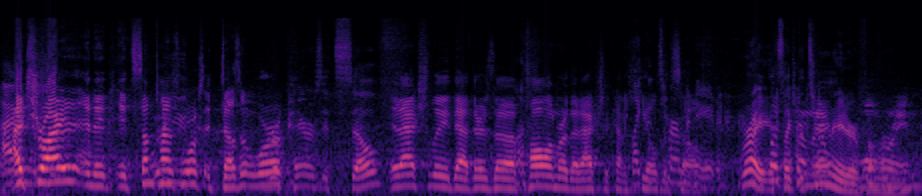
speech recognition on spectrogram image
I Actually- tried it, and it, it sometimes you- works. It doesn't work. Repairs itself? It actually that there's a Less- polymer that actually kind of like the heals itself. Terminator. right. Like it's like the the Terminator, Terminator, phone. Wolverine.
